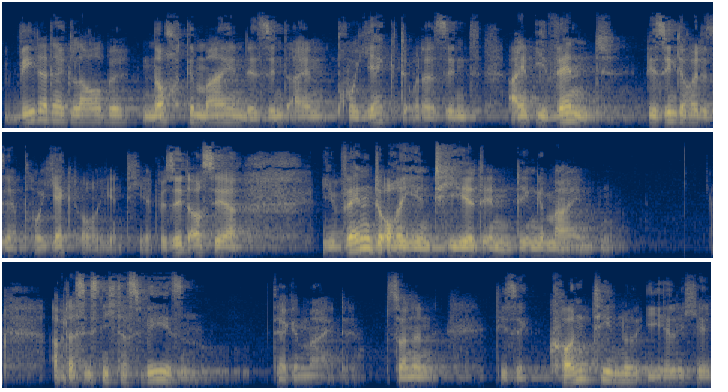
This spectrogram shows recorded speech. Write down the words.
Weder der Glaube noch Gemeinde sind ein Projekt oder sind ein Event. Wir sind ja heute sehr projektorientiert. Wir sind auch sehr eventorientiert in den Gemeinden. Aber das ist nicht das Wesen der Gemeinde sondern diese kontinuierliche,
